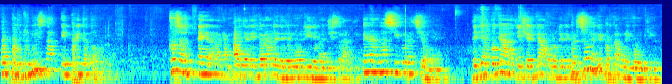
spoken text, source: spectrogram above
opportunista e predatoria Cosa era la campagna elettorale delle mogli dei magistrati? Era l'assicurazione. Degli avvocati cercavano delle persone che portavano i voti,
